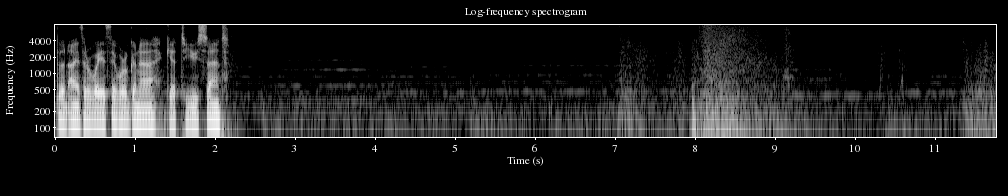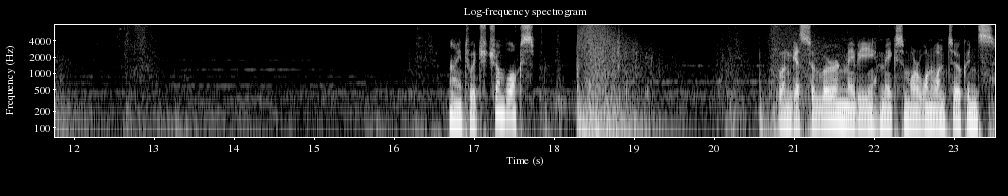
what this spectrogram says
But either way, they were gonna get to use that. Eyetwitch chum blocks. One gets to learn, maybe make some more 1-1 tokens.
